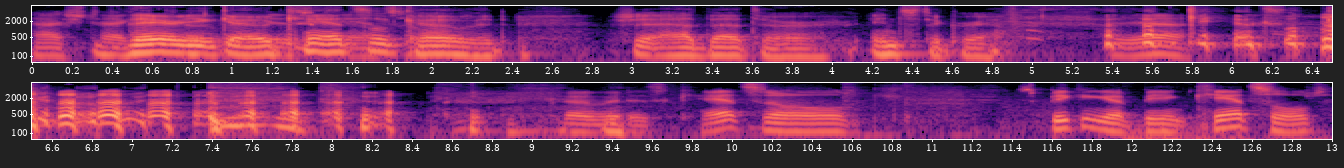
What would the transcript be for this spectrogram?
Hashtag. there you go. Cancel canceled. COVID. Should add that to our Instagram. Yeah. Cancel COVID. COVID is canceled. Speaking of being canceled,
